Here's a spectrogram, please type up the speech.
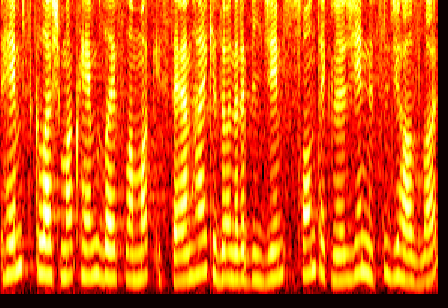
hem sıkılaşmak hem zayıflamak isteyen herkese önerebileceğim son teknoloji yeni nesil cihazlar.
